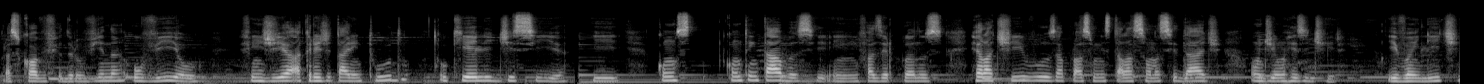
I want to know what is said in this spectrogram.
Praskov Fedorovina ouvia-o, fingia acreditar em tudo o que ele dizia e contentava-se em fazer planos relativos à próxima instalação na cidade onde iam residir. Ivan Ilitch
